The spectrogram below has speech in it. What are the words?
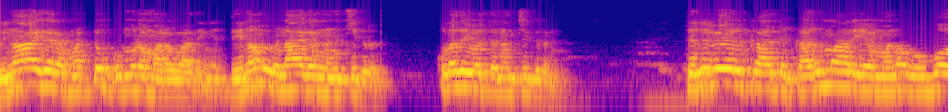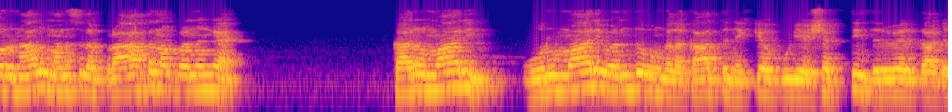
விநாயகரை மட்டும் கும்பிட மறவாதீங்க. தினமும் விநாயகர் நினைச்சுக்கிறது குலதெய்வத்தை நினச்சிக்கிறேங்க திருவேற்காட்டு கருமாரியம்மனை ஒவ்வொரு நாளும் மனசுல பிரார்த்தனை பண்ணுங்க. கருமாறி ஒரு மாதிரி வந்து உங்களை காத்து நிற்கக்கூடிய சக்தி திருவேற்காட்டு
